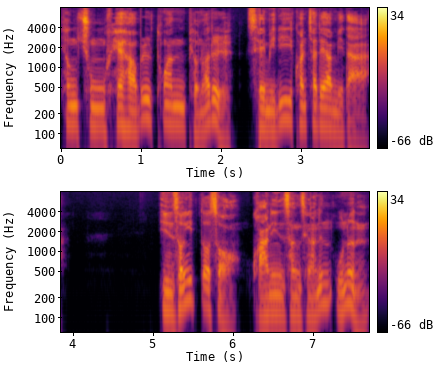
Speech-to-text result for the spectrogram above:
형충회합을 통한 변화를 세밀히 관찰해야 합니다. 인성이 떠서 관인상생하는 운은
